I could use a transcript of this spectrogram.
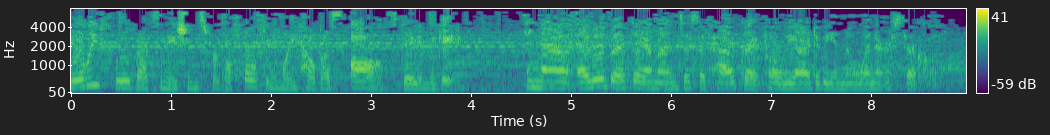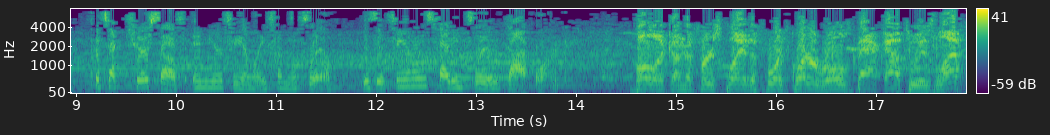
Yearly flu vaccinations for the whole family help us all stay in the game. And now every birthday reminds us of how grateful we are to be in the winner's circle. Protect yourself and your family from the flu. Visit familiesfightingflu.org. Bullock on the first play of the fourth quarter rolls back out to his left,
